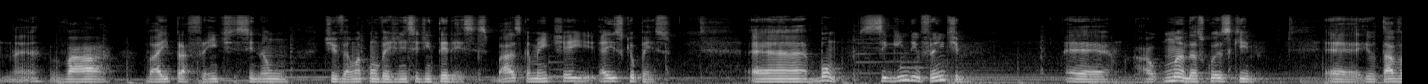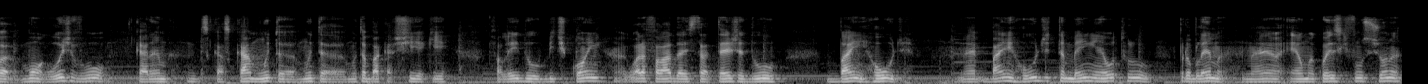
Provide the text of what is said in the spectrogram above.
né, vá, vá ir para frente se não tiver uma convergência de interesses. Basicamente é, é isso que eu penso. É, bom, seguindo em frente, é, uma das coisas que é, eu tava. Bom, hoje eu vou, caramba, descascar muita, muita, muita abacaxi aqui. Falei do Bitcoin, agora falar da estratégia do buy and hold. Né? Buy and hold também é outro problema, né? É uma coisa que funciona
